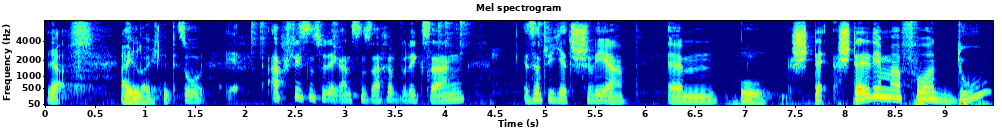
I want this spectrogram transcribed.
ja einleuchtend. So, äh, abschließend zu der ganzen Sache würde ich sagen, ist natürlich jetzt schwer. Ähm, hm. ste stell dir mal vor, du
